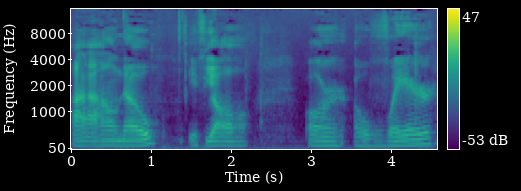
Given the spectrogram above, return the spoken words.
I, I don't know if y'all are aware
